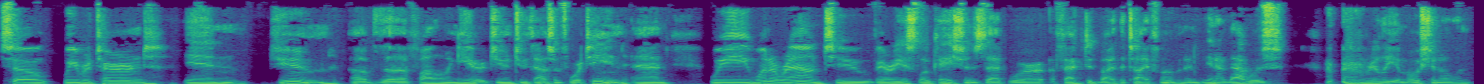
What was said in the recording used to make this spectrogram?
So we returned in June of the following year, June 2014, and we went around to various locations that were affected by the typhoon, and you know that was really emotional and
